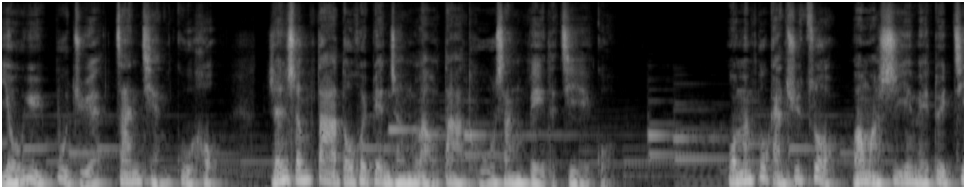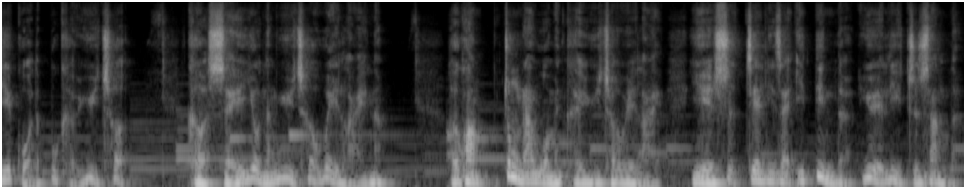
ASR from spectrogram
犹豫不决、瞻前顾后，人生大都会变成老大徒伤悲的结果。我们不敢去做，往往是因为对结果的不可预测。可谁又能预测未来呢？何况，纵然我们可以预测未来，也是建立在一定的阅历之上的。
